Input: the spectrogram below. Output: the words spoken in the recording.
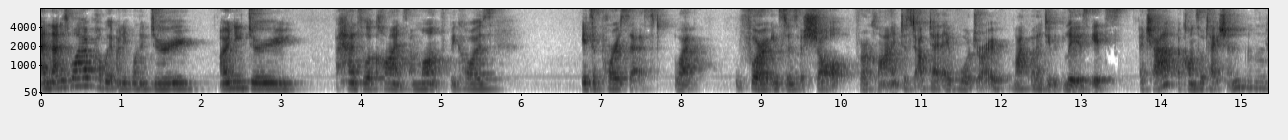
And that is why I probably only want to do only do a handful of clients a month because it's a process. Like for instance, a shop for a client just to update their wardrobe, like what I did with Liz, it's a chat, a consultation. Mm-hmm.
